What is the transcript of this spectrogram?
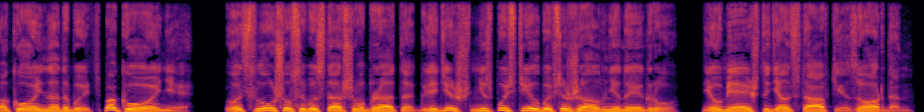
Спокойнее надо быть, спокойнее. Вот слушался бы старшего брата, глядишь, не спустил бы все жалование на игру. Не умеешь ты делать ставки, Зордан!»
